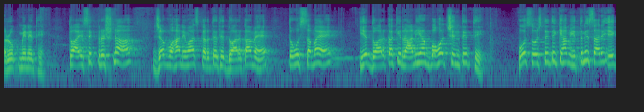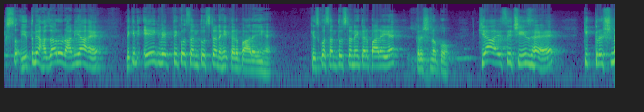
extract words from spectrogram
रुक्मिणी थी। तो ऐसे कृष्ण जब वहाँ निवास करते थे द्वारका में तो उस समय ये द्वारका की रानियाँ बहुत चिंतित थी। वो सोचते थे कि हम इतनी सारी एक सौ, इतने हज़ारों रानियाँ हैं, लेकिन एक व्यक्ति को संतुष्ट नहीं कर पा रही हैं। किसको संतुष्ट नहीं कर पा रही है? कृष्ण को। क्या ऐसी चीज़ है कि कृष्ण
